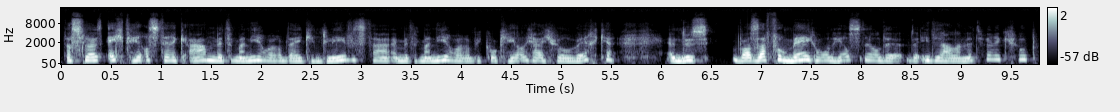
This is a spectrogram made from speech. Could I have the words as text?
dat sluit echt heel sterk aan met de manier waarop dat ik in het leven sta en met de manier waarop ik ook heel graag wil werken. En dus was dat voor mij gewoon heel snel de, de ideale netwerkgroep.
